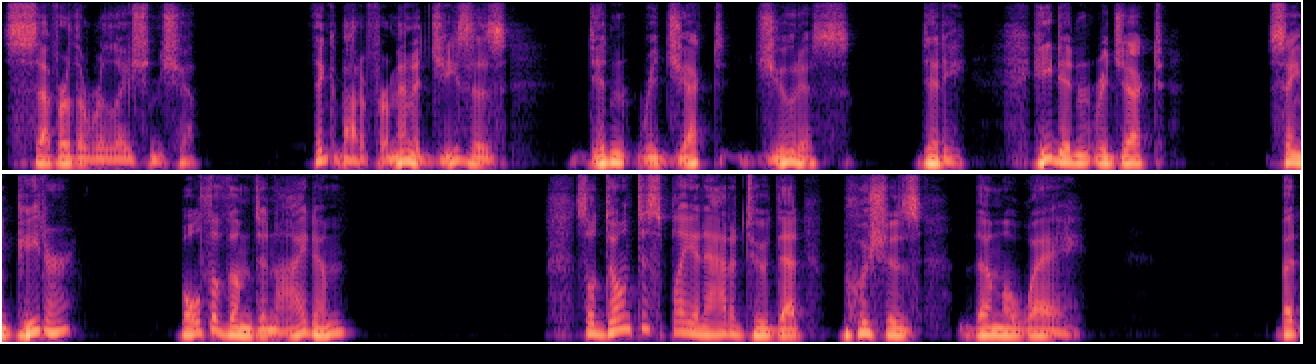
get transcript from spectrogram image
sever the relationship. Think about it for a minute. Jesus didn't reject Judas, did he? He didn't reject St. Peter. Both of them denied him. So don't display an attitude that pushes them away, but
